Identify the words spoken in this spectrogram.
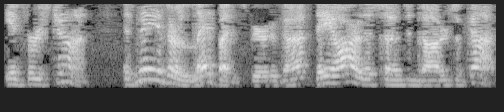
in 1 John, as many as are led by the Spirit of God, they are the sons and daughters of God.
